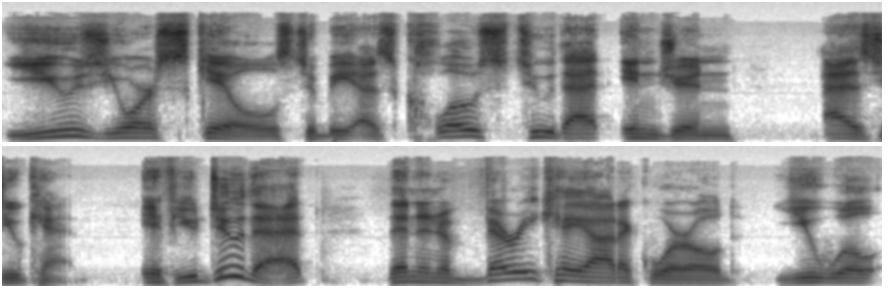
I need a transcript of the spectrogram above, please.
use your skills to be as close to that engine as you can. If you do that, then in a very chaotic world, you will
